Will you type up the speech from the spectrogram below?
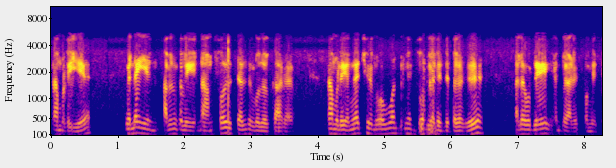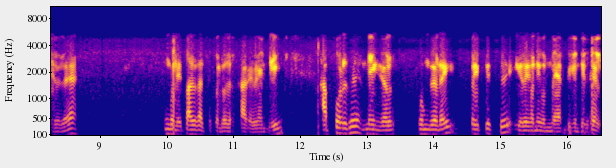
நம்முடைய வினையின் பலன்களை நாம் சோதித்து அறிந்து கொள்வதற்காக நம்முடைய முயற்சிகள் ஒவ்வொன்றுமே தோல்வியடைந்த பிறகு அளவுடே என்று அழைப்போமே தவிர உங்களை பாதுகாத்துக் கொள்வதற்காக வேண்டி அப்பொழுது நீங்கள் உங்களை குறிப்பித்து இறைவனை உண்மையாக்குகின்றீர்கள்.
